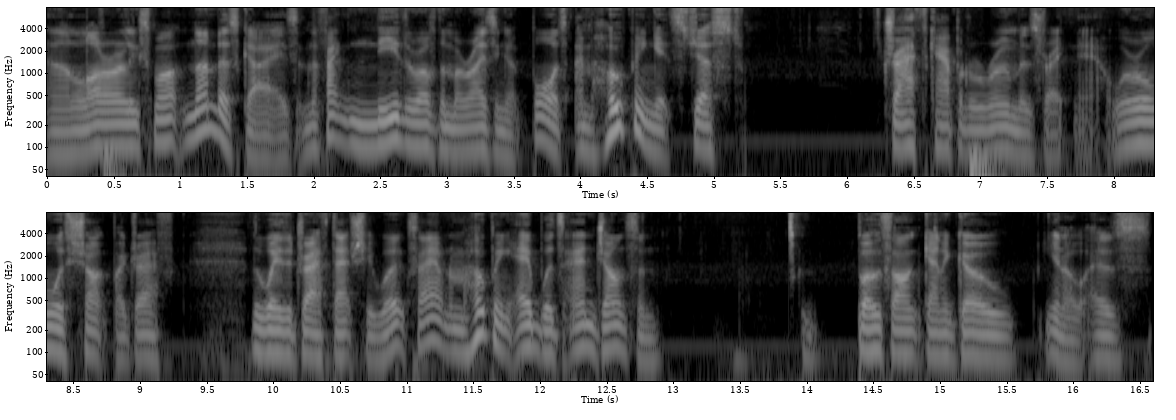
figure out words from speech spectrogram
and a lot of really smart numbers guys. And the fact neither of them are rising up boards, I'm hoping it's just draft capital rumors right now. We're always shocked by draft, the way the draft actually works out. And I'm hoping Edwards and Johnson both aren't going to go, you know, as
